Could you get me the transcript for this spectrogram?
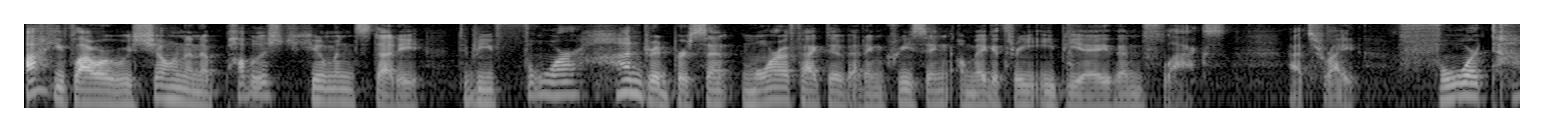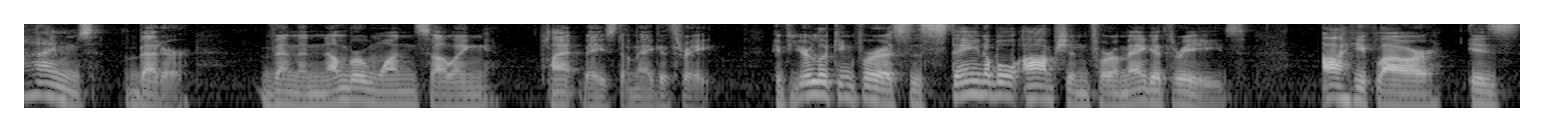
Ahiflower was shown in a published human study to be 400% more effective at increasing omega-3 EPA than flax. That's right, four times better than the number one selling plant-based omega-3. If you're looking for a sustainable option for omega-3s, Ahiflower is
